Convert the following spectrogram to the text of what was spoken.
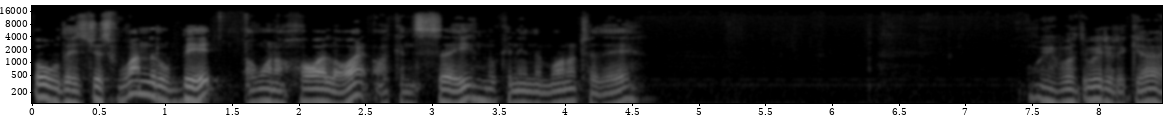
Oh, there's just one little bit I want to highlight. I can see looking in the monitor there. Where, where did it go?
